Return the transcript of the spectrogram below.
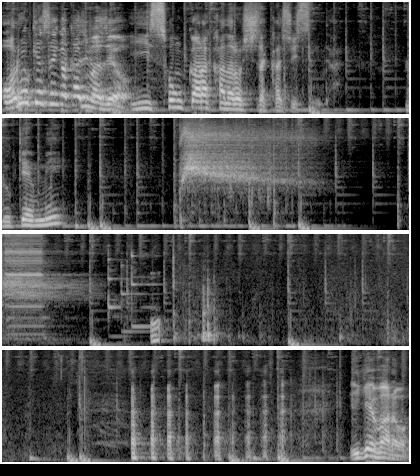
어렵게 생각하지 마세요. 이 손가락 하나로 시작할 수 있습니다. Look at me. 이게 바로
